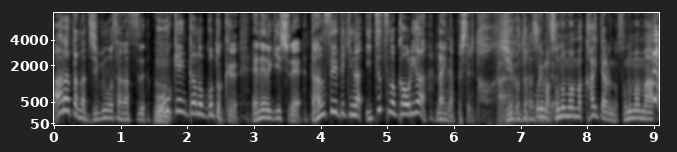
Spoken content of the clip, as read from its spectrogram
新たな自分を探す冒険家のごとくエネルギッシュで男性的な5つの香りがラインナップしているということらしいです。これ今そのまま書いてあるのそのまま。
